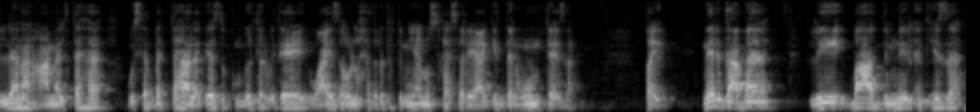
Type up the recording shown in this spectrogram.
اللي أنا عملتها وثبتها على جهاز الكمبيوتر بتاعي وعايز أقول لحضرتك إن هي نسخة سريعة جدا وممتازة. طيب نرجع بقى لبعض من الأجهزة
